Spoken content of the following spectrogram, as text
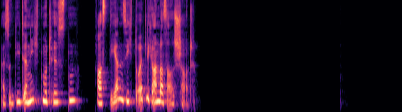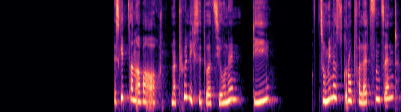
also die der Nicht-Mutisten, aus deren Sicht deutlich anders ausschaut. Es gibt dann aber auch natürlich Situationen, die zumindest grob verletzend sind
